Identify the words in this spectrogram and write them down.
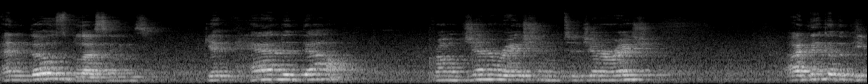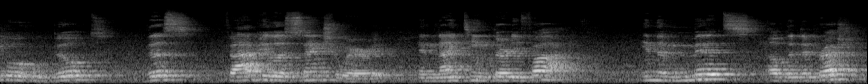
and those blessings get handed down from generation to generation. I think of the people who built this fabulous sanctuary in 1935 in the midst of the Depression.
